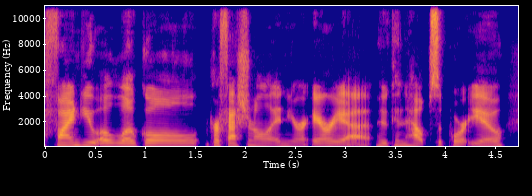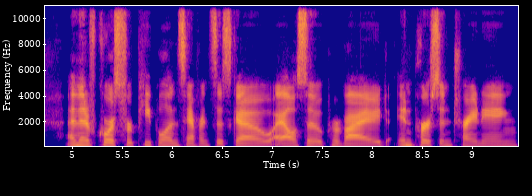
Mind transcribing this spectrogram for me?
find you a local professional in your area who can help support you. And then, of course, for people in San Francisco, I also provide in person training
